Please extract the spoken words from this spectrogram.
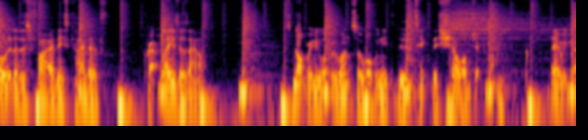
all it does is fire these kind of crap lasers out. It's not really what we want, so what we need to do is tick this show object button. There we go.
